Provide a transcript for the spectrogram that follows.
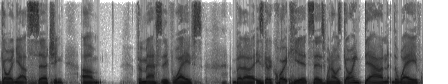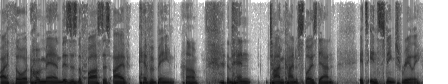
going out searching um, for massive waves. But uh, he's got a quote here. It says, "When I was going down the wave, I thought, oh man, this is the fastest I've ever been." Um, then time kind of slows down. It's instinct, really.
